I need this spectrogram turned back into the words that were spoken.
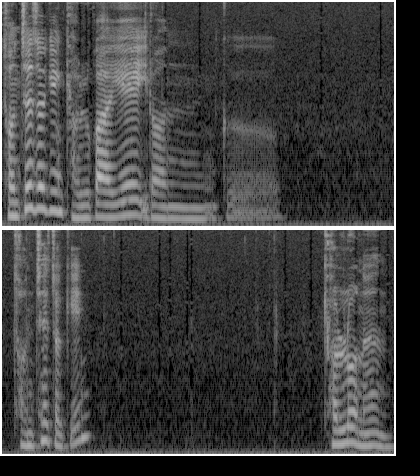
전체적인 결과에 이런 그 전체적인 결론은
